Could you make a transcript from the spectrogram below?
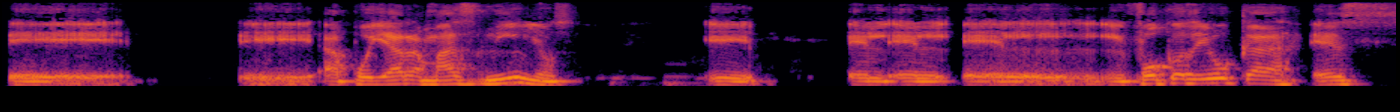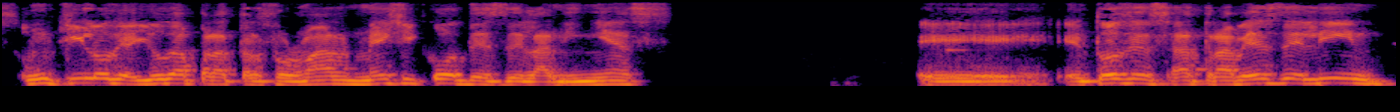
eh, eh, apoyar a más niños. El, el, el, foco de UCA es un kilo de ayuda para transformar México desde la niñez. entonces, a través de Lean,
